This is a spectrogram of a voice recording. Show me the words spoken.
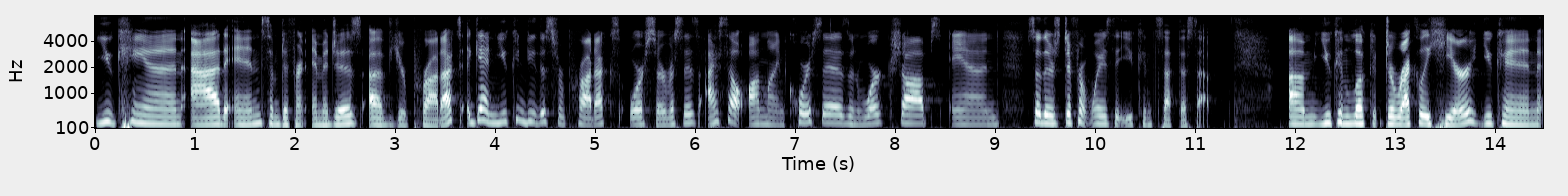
you can add in some different images of your product. Again, you can do this for products or services. I sell online courses and workshops, and so there's different ways that you can set this up. Um, you can look directly here. You can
